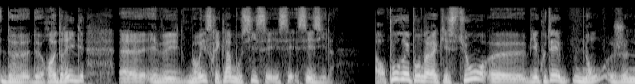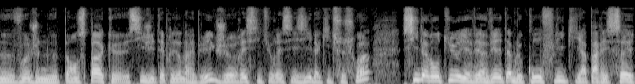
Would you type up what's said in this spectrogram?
de, Rodrigue, euh, et Maurice réclame aussi ces îles. Alors pour répondre à la question, euh, bien écoutez, non, je ne, je ne pense pas que si j'étais président de la République, je restituerais ces îles à qui que ce soit. Si d'aventure il y avait un véritable conflit qui apparaissait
